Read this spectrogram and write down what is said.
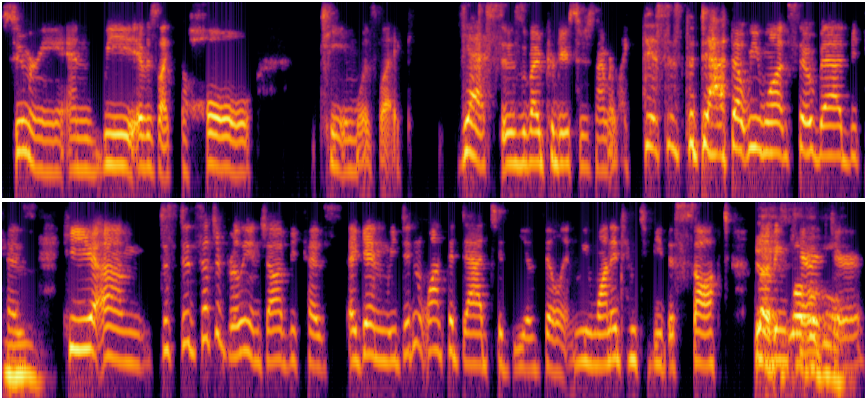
sumari and we it was like the whole team was like yes it was my producers and i were like this is the dad that we want so bad because mm. he um just did such a brilliant job because again we didn't want the dad to be a villain. We wanted him to be the soft yeah, loving character.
